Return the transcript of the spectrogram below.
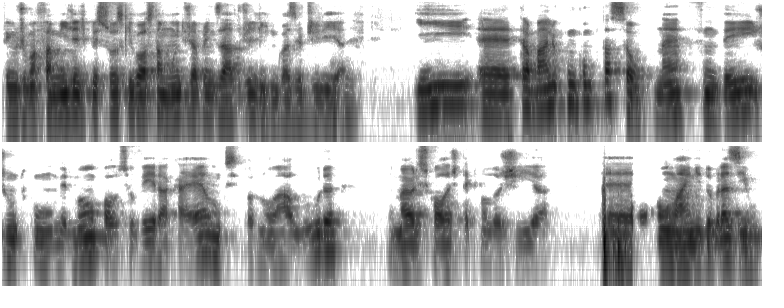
venho de uma família de pessoas que gostam muito de aprendizado de línguas, eu diria. Uhum. E é, trabalho com computação, né? Fundei, junto com o meu irmão, Paulo Silveira, a Kaelon, que se tornou a Alura, a maior escola de tecnologia é, online do Brasil.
